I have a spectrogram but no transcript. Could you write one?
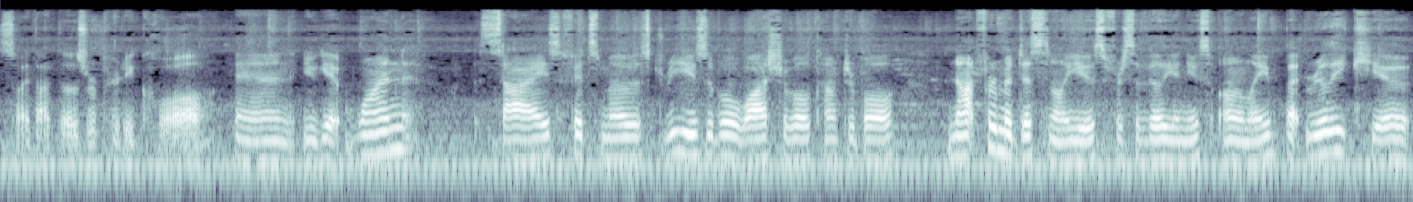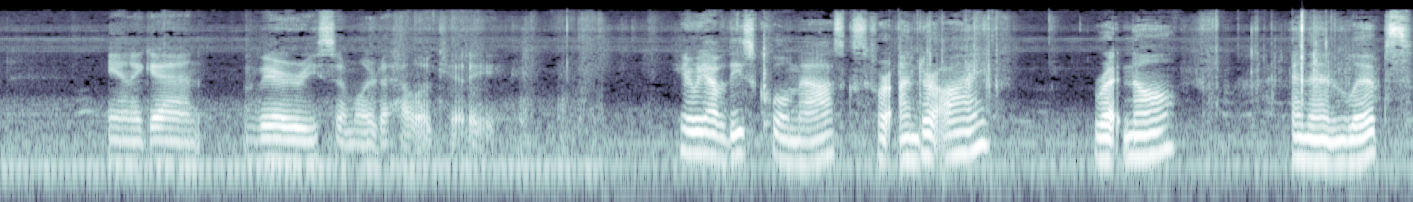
So I thought those were pretty cool. And you get one size, fits most, reusable, washable, comfortable, not for medicinal use, for civilian use only, but really cute. And again, very similar to Hello Kitty. Here we have these cool masks for under eye retinol, and then lips,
